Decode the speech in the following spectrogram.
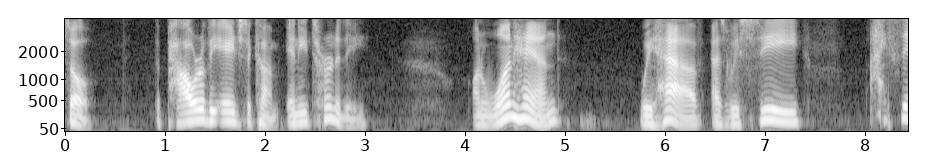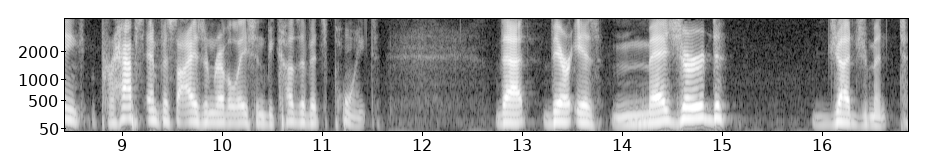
So, the power of the age to come in eternity, on one hand, we have, as we see, I think perhaps emphasized in Revelation because of its point, that there is measured judgment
